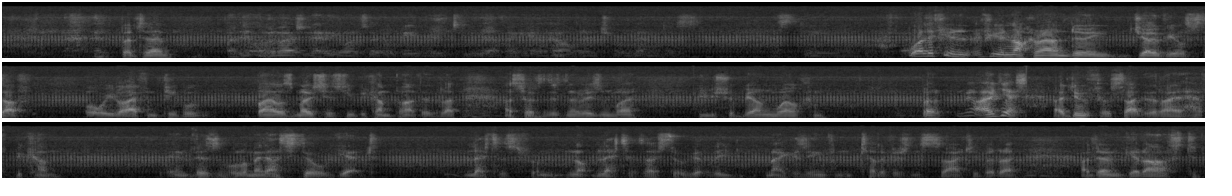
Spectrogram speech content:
But um, I can't imagine anyone's ever been rude to you. I think you're held in tremendous esteem. and respect. Well, if you if you knock around doing jovial stuff all your life and people by osmosis you become part of the life, I suppose there's no reason why you should be unwelcome. But I guess I do feel slightly that I have become invisible. I mean, I still get letters from not letters. I still get the magazine from the Television Society, but I I don't get asked to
